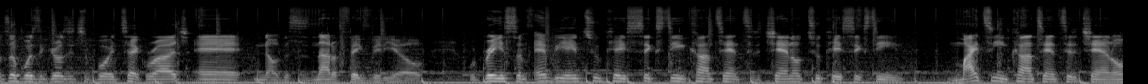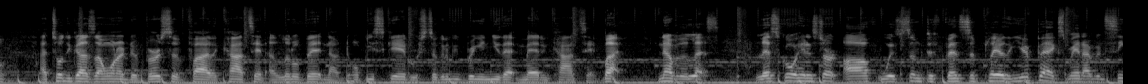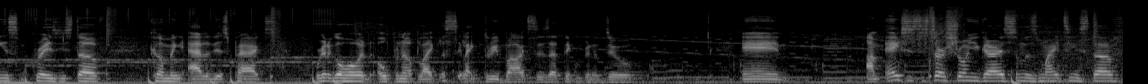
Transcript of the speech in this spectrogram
What's up, boys and girls? It's your boy TeKRaJ, and no, this is not a fake video. We're bringing some NBA 2K16 content to the channel, 2K16 My Team content to the channel. I told you guys I want to diversify the content a little bit. Now, don't be scared. We're still going to be bringing you that Madden content, but nevertheless, let's go ahead and start off with some Defensive Player of the Year packs. Man, I've been seeing some crazy stuff coming out of this packs. We're gonna go ahead and open up like let's say like three boxes. I think we're gonna do, and I'm anxious to start showing you guys some of this my team stuff.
